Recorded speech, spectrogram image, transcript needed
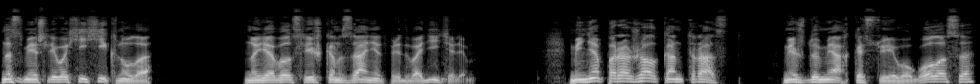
насмешливо хихикнула, но я был слишком занят предводителем. Меня поражал контраст между мягкостью его голоса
